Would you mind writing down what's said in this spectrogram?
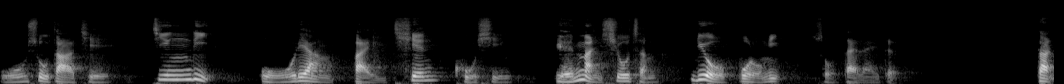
无数大劫经历无量百千苦行，圆满修成六波罗蜜所带来的。但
